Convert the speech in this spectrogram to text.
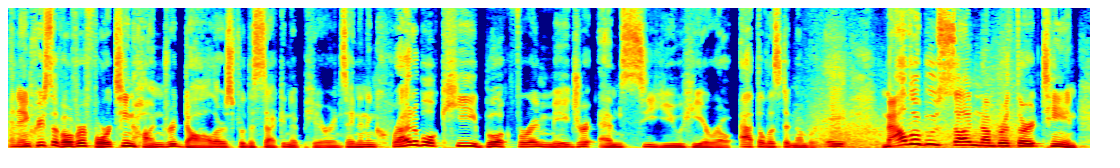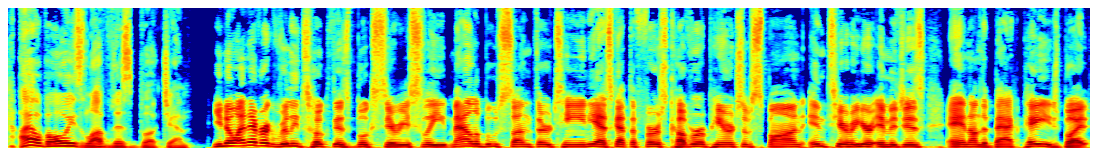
An increase of over $1,400 for the second appearance, and an incredible key book for a major MCU hero. At the list at number 8, Malibu Sun number 13. I have always loved this book, Gem. You know, I never really took this book seriously. Malibu Sun 13, yeah, it's got the first cover appearance of Spawn, interior images, and on the back page, but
